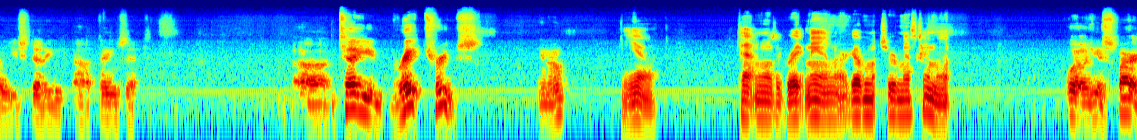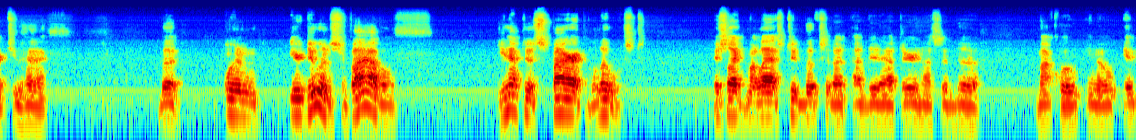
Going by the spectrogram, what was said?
you study uh, things that uh, tell you great truths. You know. Yeah. Patton was a great man. Our government sure messed him up. well, you aspired too high. But when you're doing survival, you have to aspire to the lowest. It's like my last two books that I, I did out there, and I said, uh, my quote, you know, if,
